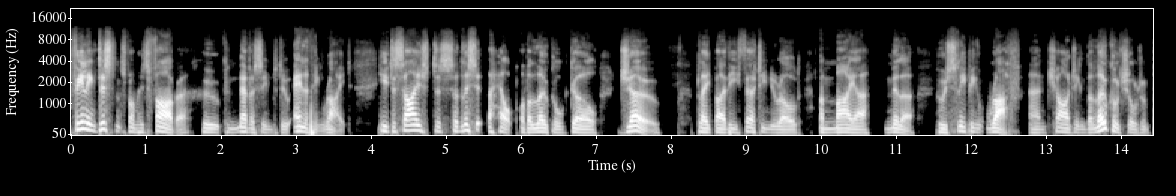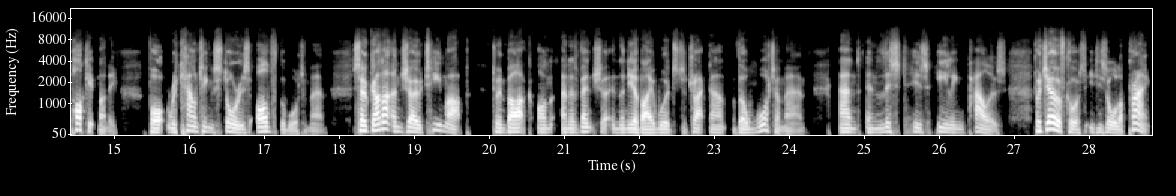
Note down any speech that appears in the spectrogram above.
Feeling distance from his father, who can never seem to do anything right, he decides to solicit the help of a local girl, Jo, played by the 13 year old Amiah Miller, who is sleeping rough and charging the local children pocket money for recounting stories of the waterman. So Gunner and Jo team up to embark on an adventure in the nearby woods to track down the Waterman and enlist his healing powers. For Jo, of course, it is all a prank,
